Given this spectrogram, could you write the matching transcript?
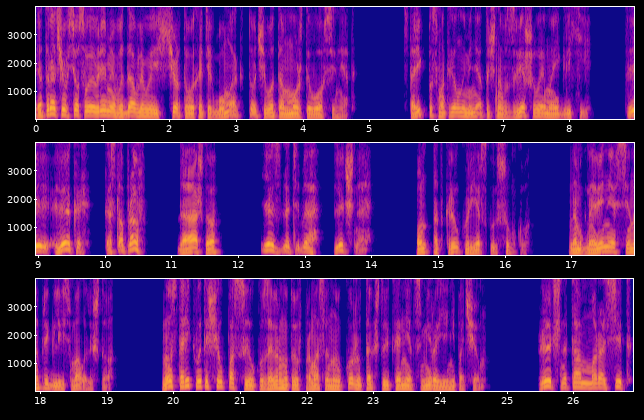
Я трачу все свое время, выдавливая из чертовых этих бумаг то, чего там, может, и вовсе нет. Старик посмотрел на меня, точно взвешивая мои грехи. «Ты лекарь? Костоправ?» «Да, что?» «Есть для тебя личное». Он открыл курьерскую сумку. На мгновение все напряглись, мало ли что. Но старик вытащил посылку, завернутую в промасленную кожу, так что и конец мира ей нипочем. «Вечно там моросит»,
